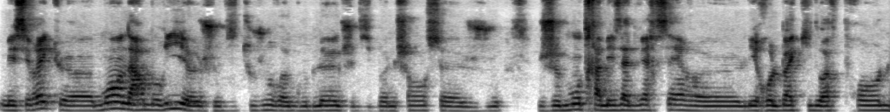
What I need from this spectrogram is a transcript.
Mais c'est vrai que moi, en Armory, je dis toujours good luck, je dis bonne chance, je, montre à mes adversaires les rollbacks qu'ils doivent prendre.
